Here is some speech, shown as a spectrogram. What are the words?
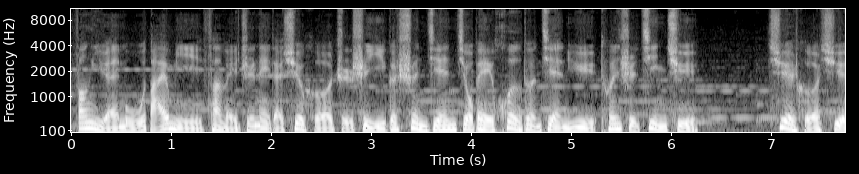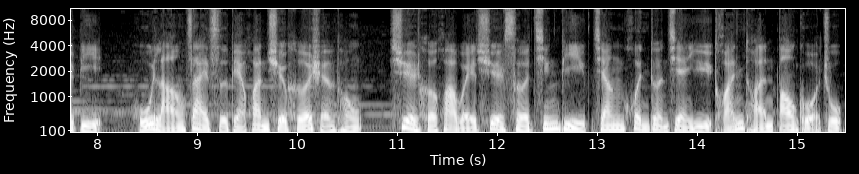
方圆五百米范围之内的血河，只是一个瞬间就被混沌剑域吞噬进去。血河血壁。胡狼再次变换血河神通，血河化为血色金币，将混沌剑域团团包裹住。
